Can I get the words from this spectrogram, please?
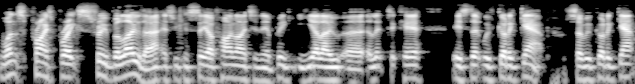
once price breaks through below that, as you can see, I've highlighted in a big yellow uh, elliptic here, is that we've got a gap. So we've got a gap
